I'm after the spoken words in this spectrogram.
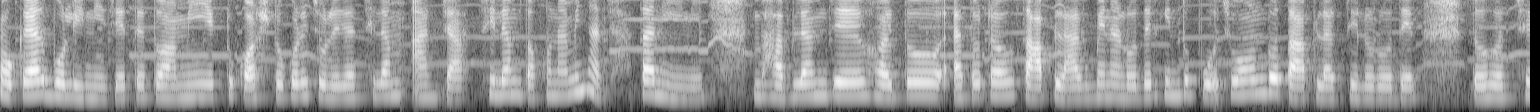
ওকে আর বলিনি যেতে। তো আমি একটু কষ্ট করে চলে যাচ্ছিলাম আর যাচ্ছিলাম তখন আমি না ছাতা নিইনি। ভাবলাম যে হয়তো এতটাও তাপ লাগবে না, রোদের কিন্তু প্রচণ্ড তাপ লাগছিল রোদের। তো হচ্ছে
